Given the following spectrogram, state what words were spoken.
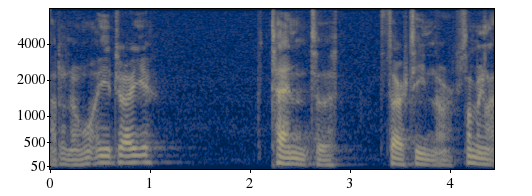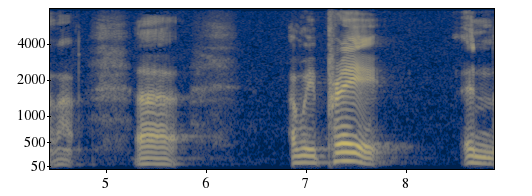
I don't know, what age are you? 10 to 13 or something like that. Uh, and we pray in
